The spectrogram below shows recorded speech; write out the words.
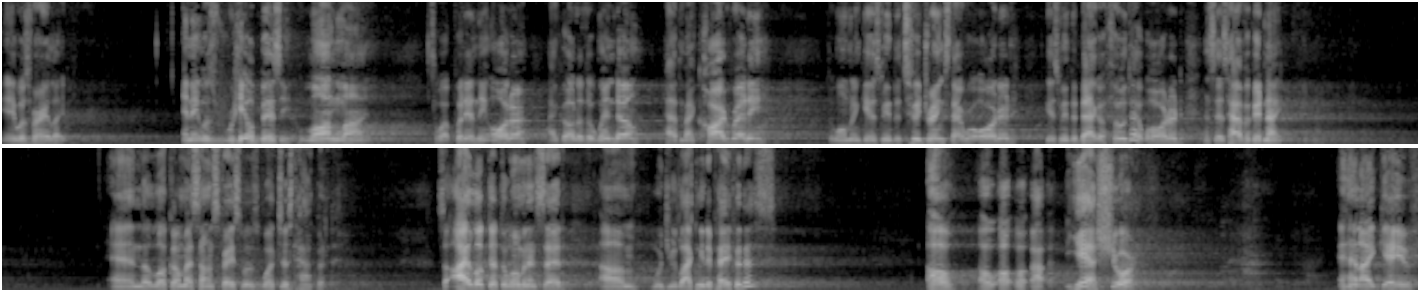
It was very late. And it was real busy, long line. So I put in the order, I go to the window, have my card ready. The woman gives me the two drinks that were ordered, gives me the bag of food that were ordered, and says, Have a good night. And the look on my son's face was, What just happened? So I looked at the woman and said, um, Would you like me to pay for this? Oh, oh, oh, oh uh, yeah, sure. And I gave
